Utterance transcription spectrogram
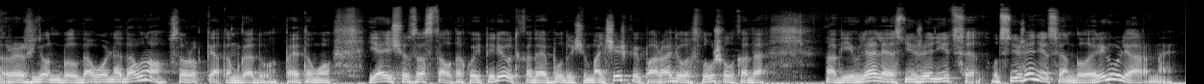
рожден был довольно давно, в 1945 году, поэтому я еще застал такой период, когда я, будучи мальчишкой, по радио слушал, когда объявляли о снижении цен. Вот снижение цен было регулярное –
